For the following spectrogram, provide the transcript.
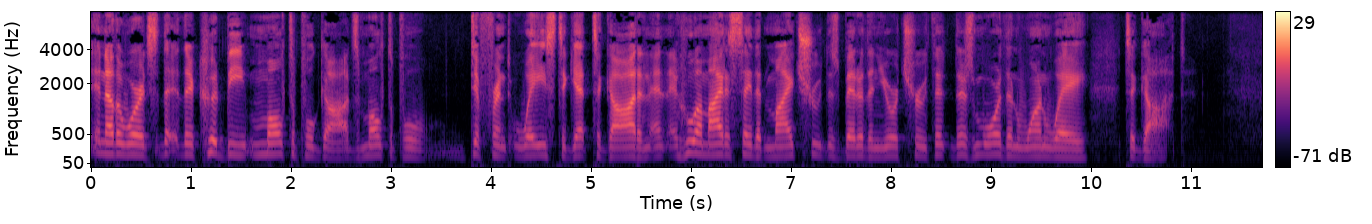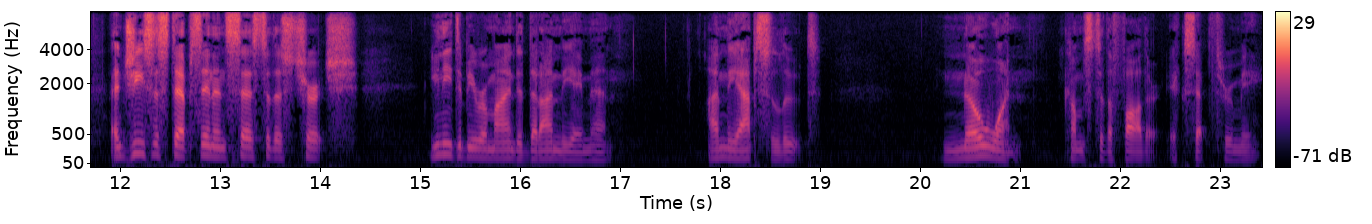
In other words, th- there could be multiple gods, multiple different ways to get to God. And, and who am I to say that my truth is better than your truth? There's more than one way to God. And Jesus steps in and says to this church, you need to be reminded that I'm the Amen. I'm the absolute. No one comes to the Father except through me.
